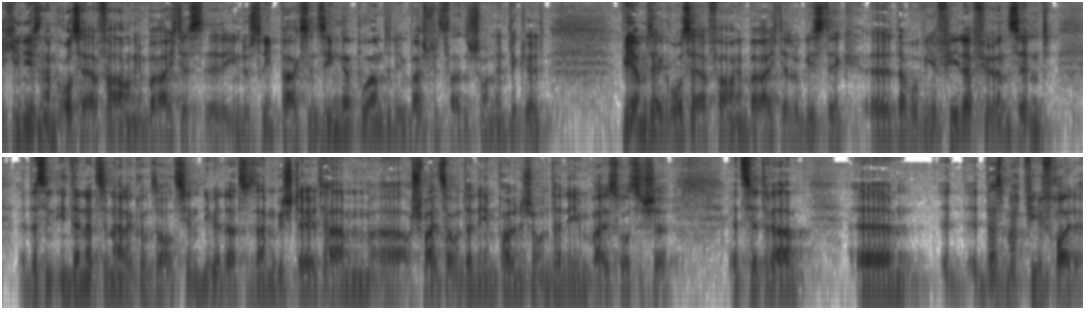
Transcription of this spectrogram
Die Chinesen haben große Erfahrungen im Bereich des äh, Industrieparks. In Singapur haben sie den beispielsweise schon entwickelt. Wir haben sehr große Erfahrungen im Bereich der Logistik. Äh, da, wo wir federführend sind, äh, das sind internationale Konsortien, die wir da zusammengestellt haben, auch Schweizer Unternehmen, polnische Unternehmen, weißrussische etc. Ähm, das macht viel Freude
